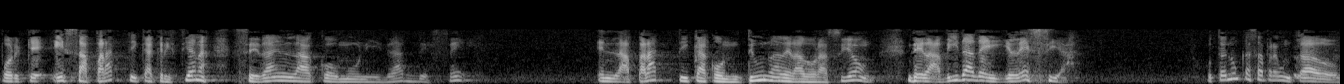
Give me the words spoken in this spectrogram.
porque esa práctica cristiana se da en la comunidad de fe, en la práctica continua de la adoración, de la vida de iglesia. Usted nunca se ha preguntado,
